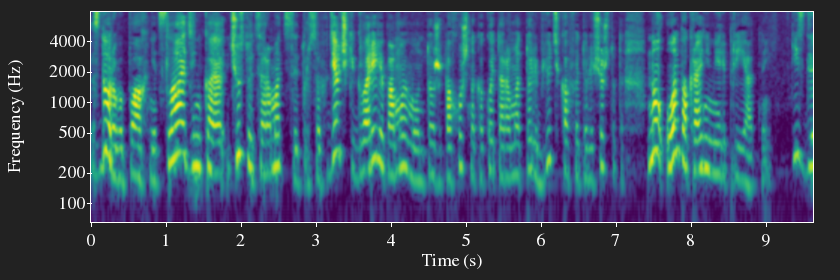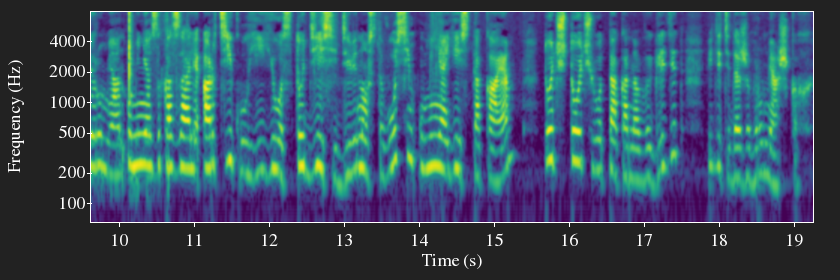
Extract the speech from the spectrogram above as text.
Здорово пахнет, сладенько, чувствуется аромат цитрусов. Девочки говорили, по-моему, он тоже похож на какой-то аромат то ли бьюти-кафе, то ли еще что-то. Но он, по крайней мере, приятный. Кисть для румян. У меня заказали артикул ее 110,98. У меня есть такая Точь-точь вот так она выглядит. Видите, даже в румяшках.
